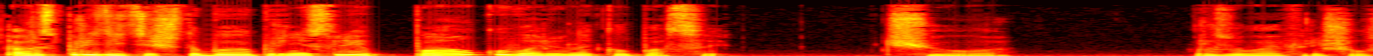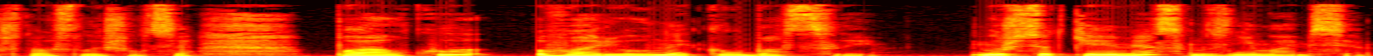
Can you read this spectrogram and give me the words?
Распорядитесь, чтобы принесли палку вареной колбасы». «Чего?» Разуваев решил, что ослышался. «Палку вареной колбасы. Мы же все-таки мясом занимаемся,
